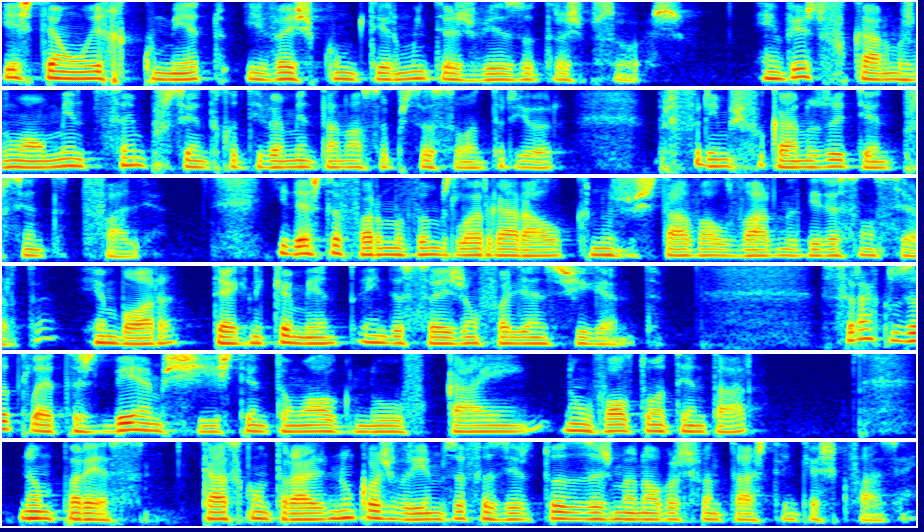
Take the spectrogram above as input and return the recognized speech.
Este é um erro que cometo e vejo cometer muitas vezes outras pessoas. Em vez de focarmos num aumento de 100% relativamente à nossa prestação anterior, preferimos focar nos 80% de falha. E desta forma vamos largar algo que nos estava a levar na direção certa, embora, tecnicamente, ainda seja um falhanço gigante. Será que os atletas de BMX tentam algo novo, caem, não voltam a tentar? Não me parece. Caso contrário, nunca os veríamos a fazer todas as manobras fantásticas que fazem.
